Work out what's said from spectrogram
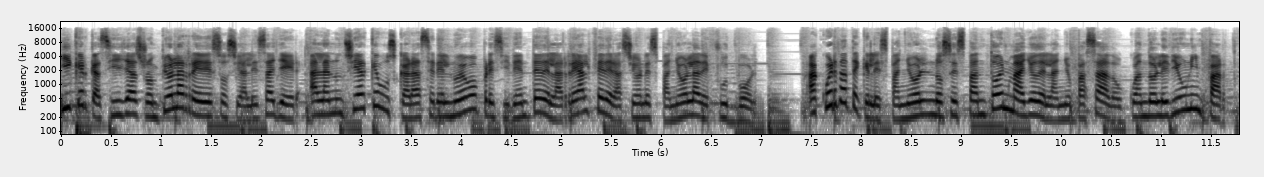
Iker Casillas rompió las redes sociales ayer al anunciar que buscará ser el nuevo presidente de la Real Federación Española de Fútbol. Acuérdate que el español nos espantó en mayo del año pasado, cuando le dio un infarto,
